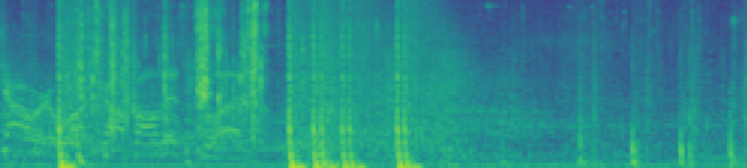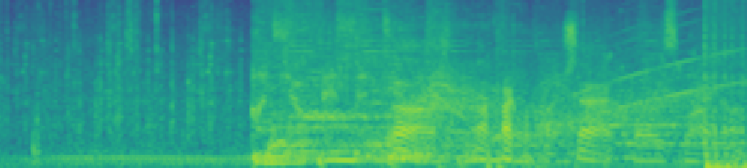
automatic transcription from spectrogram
shower to wash off all this blood. Oh, I'll pack a punch that, because why not?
